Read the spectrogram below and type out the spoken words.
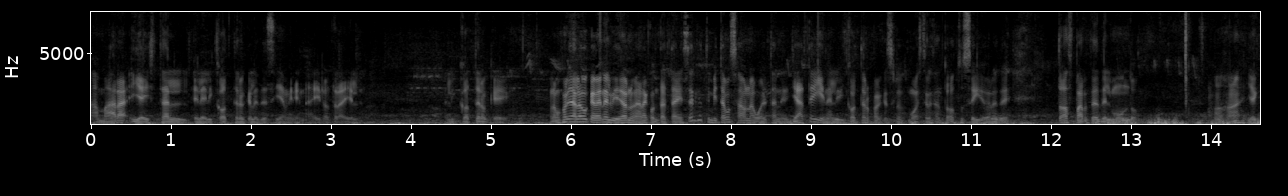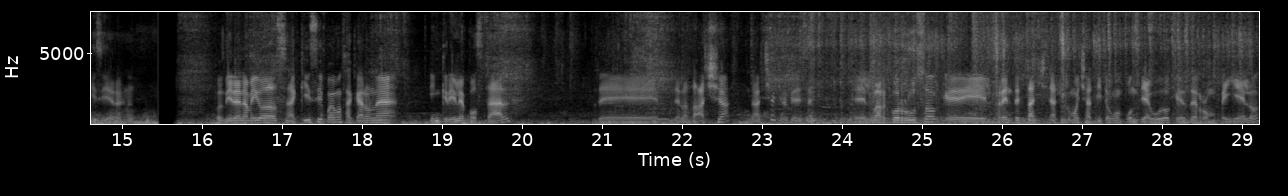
Amara, y ahí está el, helicóptero que les decía. Miren, ahí lo trae el helicóptero que a lo mejor ya luego que ven el video me van a contactar y Sergio te invitamos a dar una vuelta en el yate y en el helicóptero para que se los muestres a todos tus seguidores de todas partes del mundo. Ajá, ya quisiera, ¿no? Pues miren amigos, aquí sí podemos sacar una increíble postal de, la Dacia, Dacia creo que dice, el barco ruso que el frente está así como chatito, como puntiagudo, que es de rompehielos.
